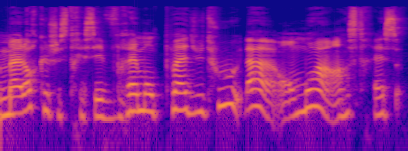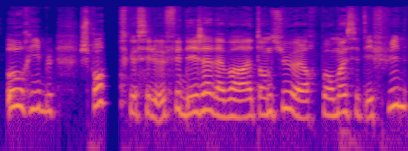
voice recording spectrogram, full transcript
Mais alors que je stressais vraiment pas du tout, là, en moi, un stress horrible. Je pense que c'est le fait déjà d'avoir attendu, alors que pour moi c'était fluide.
